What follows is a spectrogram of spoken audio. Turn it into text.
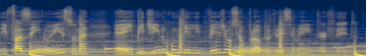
e fazendo isso, né? É, impedindo com que ele veja o seu próprio crescimento. Perfeito.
